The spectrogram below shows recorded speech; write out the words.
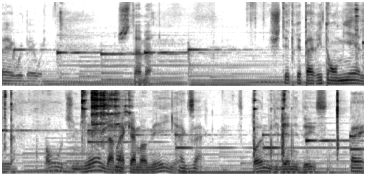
Ben oui, ben oui. justement. Je t'ai préparé ton miel. Oh, du miel dans ma camomille. Exact. C'est pas une vilaine idée, ça. Ben,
